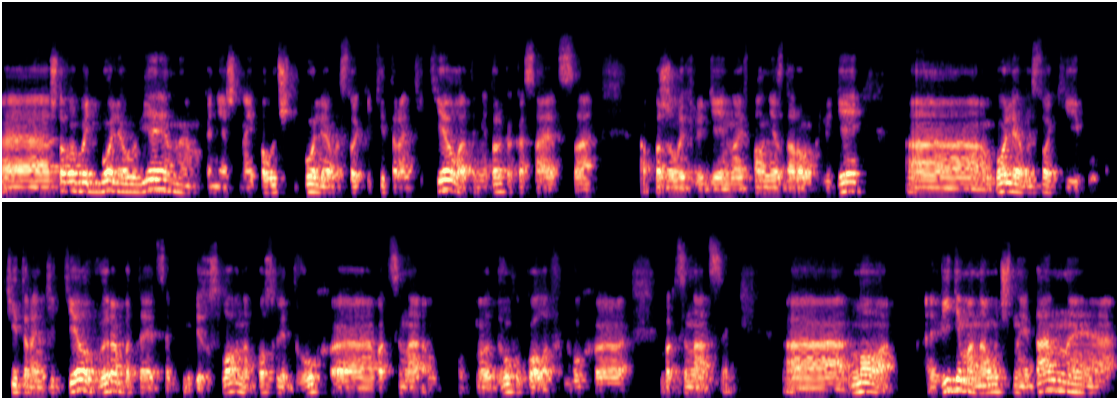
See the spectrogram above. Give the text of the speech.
Э, чтобы быть более уверенным, конечно, и получить более высокий титр антител, это не только касается пожилых людей, но и вполне здоровых людей, более высокий титр антител выработается, безусловно, после двух, э, вакцина... двух уколов, двух э, вакцинаций. А, но, видимо, научные данные,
